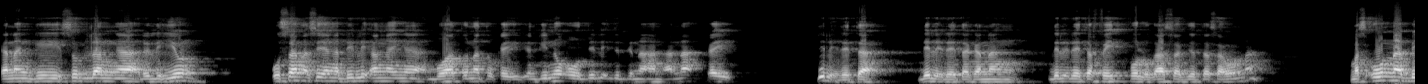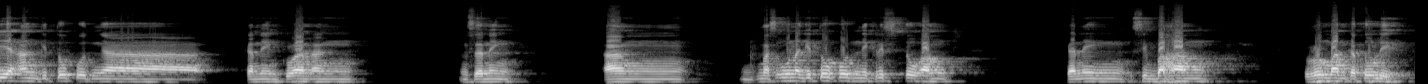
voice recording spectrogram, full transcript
kanang gisudlan nga relihiyon. Usa na siya nga dili angay nga buhaton nato kay ang Ginoo dili jud ganahan ana kay dili data dili data kanang dili data faithful ug asag jud ta sa una. Mas una biya ang gitukod nga kaning kuan ang ang saning ang mas una gitukod ni Kristo ang kaning simbahang Roman Catholic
